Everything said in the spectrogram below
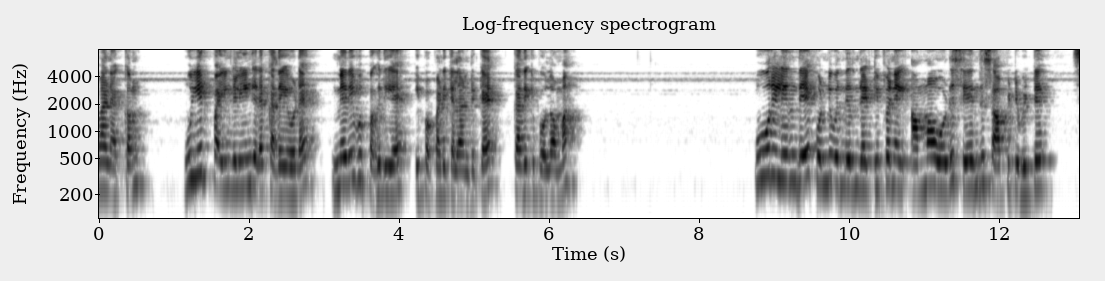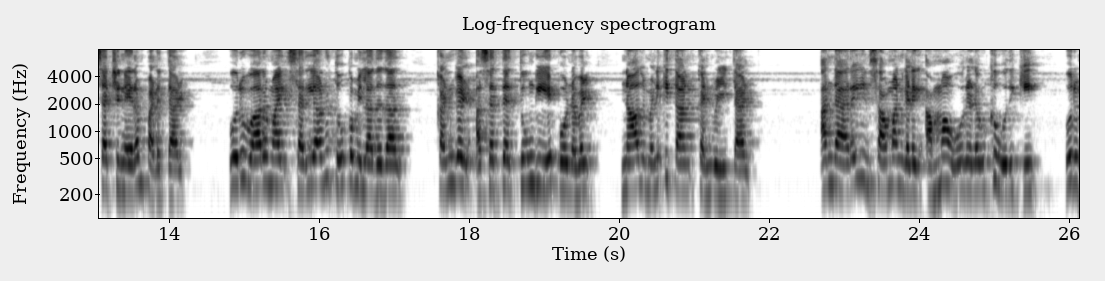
வணக்கம். உயிர் பைங்கிளிங்கிற கதையோட நிறைவு பகுதியை இப்போ படிக்கலான் இருக்கேன். கதைக்கு போகலாமா ஊரிலிருந்தே கொண்டு வந்திருந்த டிஃபனை அம்மாவோடு சேர்ந்து சாப்பிட்டு விட்டு சற்று நேரம் படுத்தாள். ஒரு வாரமாய் சரியான தூக்கம் இல்லாததால் கண்கள் அசத்த தூங்கியே போனவள் நாலு மணிக்கு தான் கண் விழித்தாள். அந்த அறையின் சாமான்களை அம்மா ஓரளவுக்கு ஒதுக்கி ஒரு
